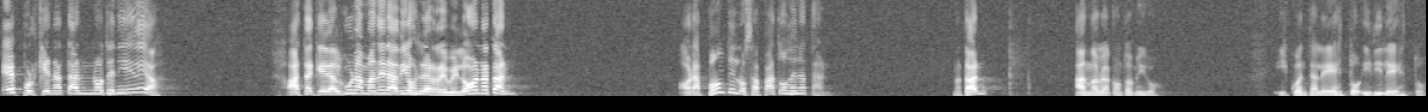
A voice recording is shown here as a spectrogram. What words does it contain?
es porque Natán no tenía idea. Hasta que de alguna manera Dios le reveló a Natán. Ahora ponte los zapatos de Natán. Natán, anda a hablar con tu amigo y cuéntale esto y dile esto.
